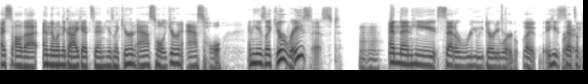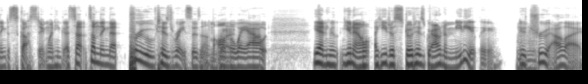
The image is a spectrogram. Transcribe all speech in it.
I saw that. And then when the guy gets in, he's like, You're an asshole. You're an asshole. And he's like, You're racist. hmm And then he said a really dirty word. Like he said Right. something disgusting when he got something that proved his racism on the way out. Yeah, and he, you know, he just stood his ground immediately. A Mhm. true ally.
